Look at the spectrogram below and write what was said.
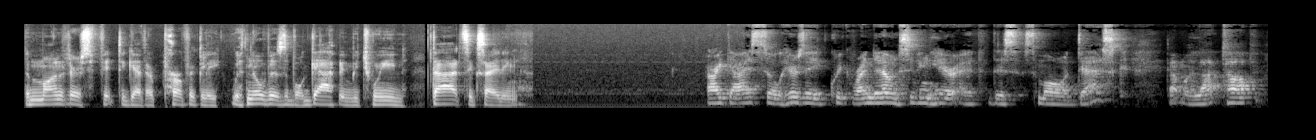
the monitors fit together perfectly with no visible gap in between. That's exciting. Alright guys, so here's a quick rundown sitting here at this small desk. Got my laptop.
